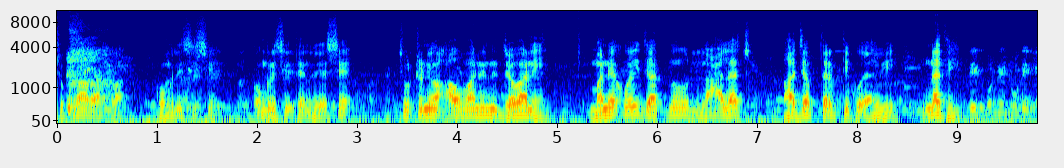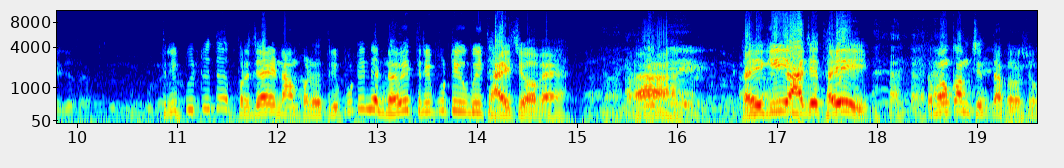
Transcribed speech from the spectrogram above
શુક્રવાર રાખવા કોંગ્રેસી છે, કોંગ્રેસી તેને રહેશે, ચૂંટણીઓ આવવાની જવાની. મને કોઈ જાતનું લાલચ ભાજપ તરફથી કોઈ આવી નથી. ત્રિપુટી તૂટી ગઈ છે સાહેબ. ત્રિપુટી તો પ્રજાએ નામ પડ્યું. ત્રિપુટી ને નવી ત્રિપુટી ઊભી થાય છે હવે. હા. થઈ ગઈ આજે થઈ. તમે હું કામ ચિંતા કરો છો?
